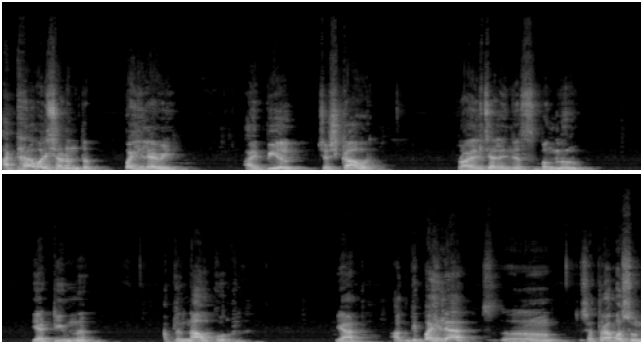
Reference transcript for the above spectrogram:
अठरा वर्षानंतर पहिल्या वेळी आय पी एल चषकावर रॉयल चॅलेंजर्स बंगळुरू या टीमनं आपलं नाव कोरलं. यात अगदी पहिल्या सत्रापासून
